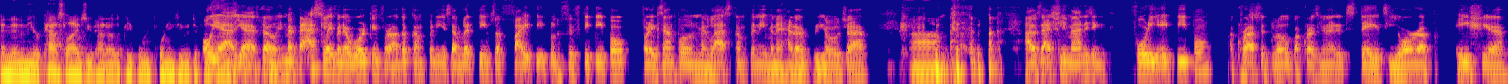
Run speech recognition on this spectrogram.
and then in your past lives you've had other people reporting to you at different oh yeah yeah. So in my past life when i was working for other companies i've led teams of five people to 50 people. For example in my last company when i had a real job um, i was actually managing 48 people across the globe across the united states europe asia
